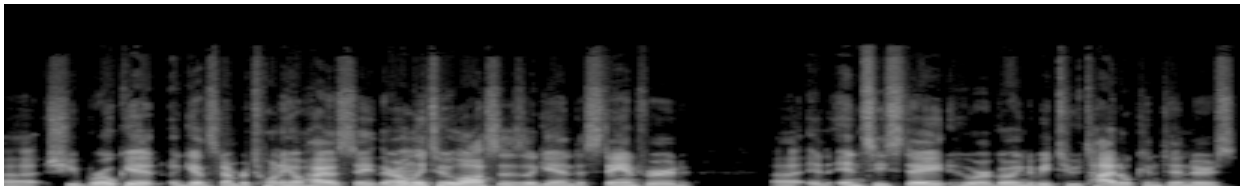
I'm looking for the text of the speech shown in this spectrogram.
Uh, she broke it against number 20 Ohio State. Their only two losses, again, to Stanford uh, and NC State, who are going to be two title contenders.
